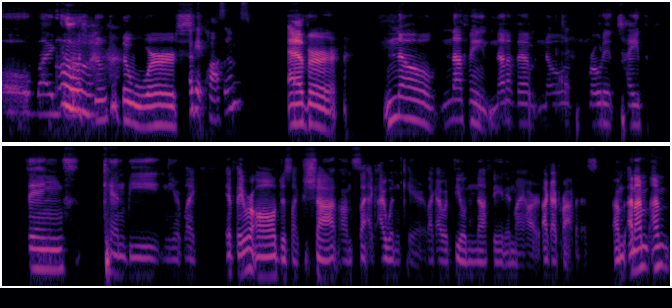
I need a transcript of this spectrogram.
oh my gosh, those are the worst. Okay, possums. ever. No, nothing. None of them. No rodent type things can be near. Like, if they were all just like shot on site, like, I wouldn't care. Like, I would feel nothing in my heart. Like, I promise. Um, and I'm I'm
